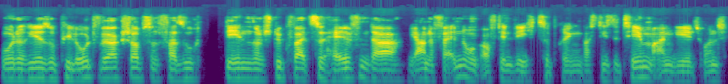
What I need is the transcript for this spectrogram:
moderiere so Pilotworkshops und versuche denen so ein Stück weit zu helfen, da ja eine Veränderung auf den Weg zu bringen, was diese Themen angeht. Und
